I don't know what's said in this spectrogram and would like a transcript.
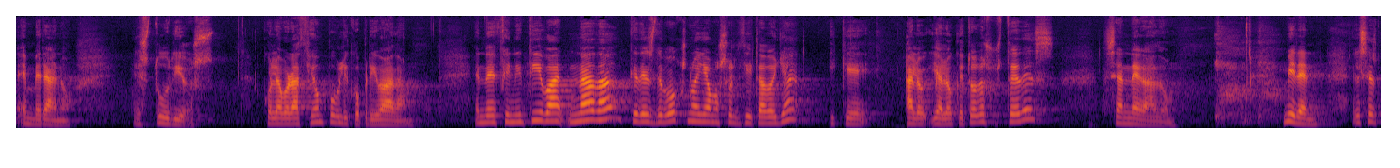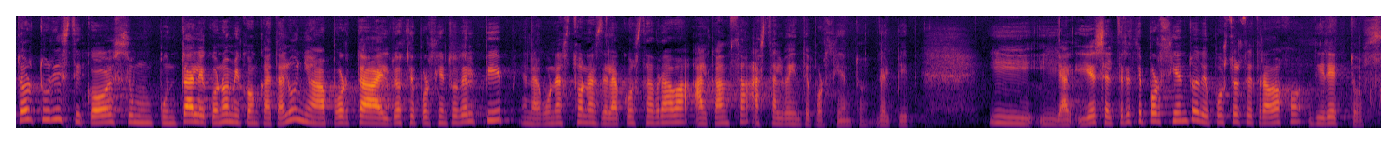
en verano, estudios, colaboración público-privada. En definitiva, nada que desde Vox no hayamos solicitado ya y, que, a lo, y a lo que todos ustedes se han negado. Miren, el sector turístico es un puntal económico en Cataluña, aporta el 12% del PIB, en algunas zonas de la Costa Brava alcanza hasta el 20% del PIB y, es el 13% de puestos de trabajo directos.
